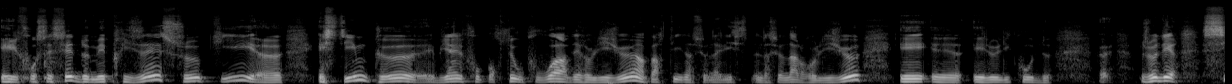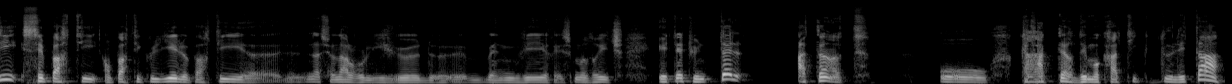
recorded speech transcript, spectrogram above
et il faut cesser de mépriser ceux qui euh, estiment que, eh bien, il faut porter au pouvoir des religieux, un parti nationaliste, national religieux et, euh, et le Likoud. Euh, je veux dire, si ces partis, en particulier le parti national religieux de Ben Gvir et Smodrich, étaient une telle atteinte au caractère démocratique de l'État,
